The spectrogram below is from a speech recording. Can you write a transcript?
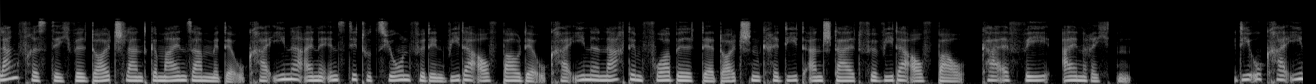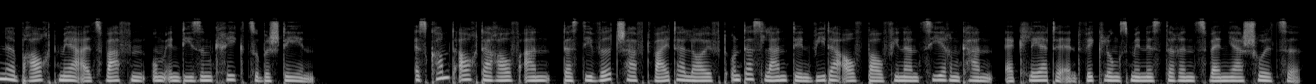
Langfristig will Deutschland gemeinsam mit der Ukraine eine Institution für den Wiederaufbau der Ukraine nach dem Vorbild der Deutschen Kreditanstalt für Wiederaufbau KfW einrichten. Die Ukraine braucht mehr als Waffen, um in diesem Krieg zu bestehen. Es kommt auch darauf an, dass die Wirtschaft weiterläuft und das Land den Wiederaufbau finanzieren kann, erklärte Entwicklungsministerin Svenja Schulze.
